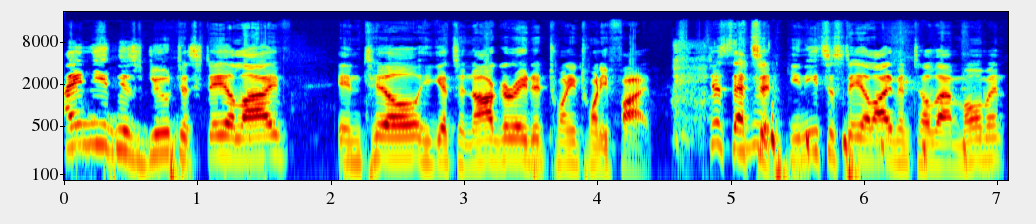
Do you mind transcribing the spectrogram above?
I need this dude to stay alive until he gets inaugurated 2025. Just that's it. He needs to stay alive until that moment.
